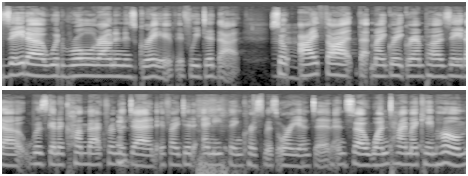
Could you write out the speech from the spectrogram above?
Zeta would roll around in his grave if we did that. So mm. I thought that my great grandpa Zeta was going to come back from the dead if I did anything Christmas oriented. And so one time I came home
